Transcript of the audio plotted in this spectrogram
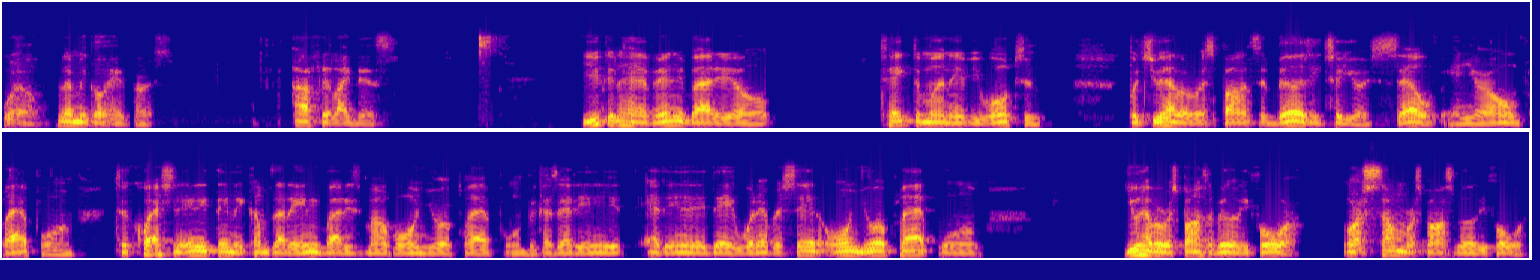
Well, let me go ahead first. I feel like this. You can have anybody on, take the money if you want to, but you have a responsibility to yourself and your own platform to question anything that comes out of anybody's mouth on your platform. Because at the at the end of the day, whatever said on your platform, you have a responsibility for, or some responsibility for.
